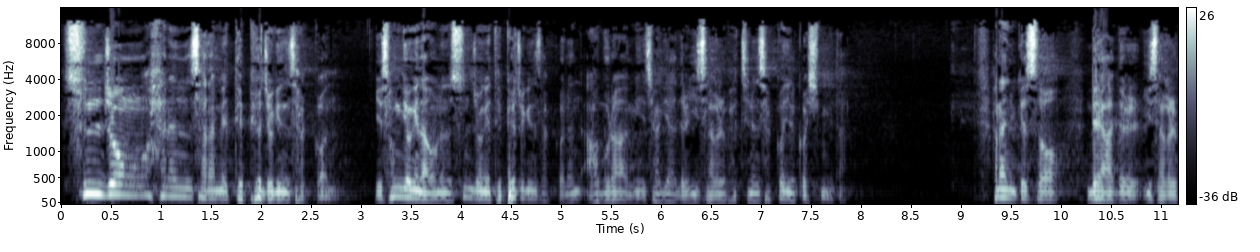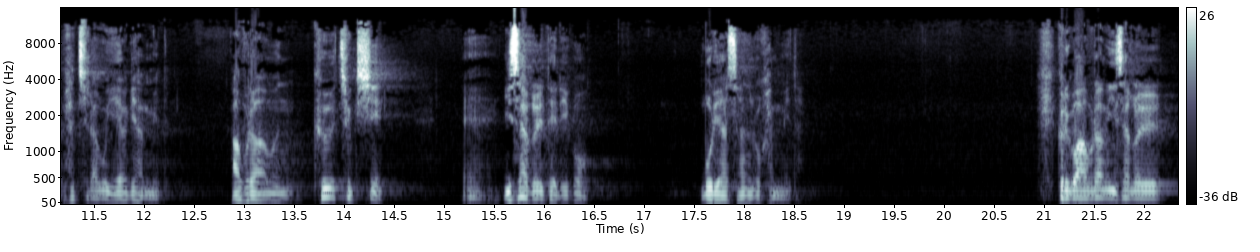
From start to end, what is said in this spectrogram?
순종하는 사람의 대표적인 사건, 이 성경에 나오는 순종의 대표적인 사건은 아브라함이 자기 아들 이삭을 바치는 사건일 것입니다. 하나님께서 내 아들 이삭을 바치라고 이야기합니다. 아브라함은 그 즉시 예, 이삭을 데리고 모리아산으로 갑니다. 그리고 아브라함이 이삭을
